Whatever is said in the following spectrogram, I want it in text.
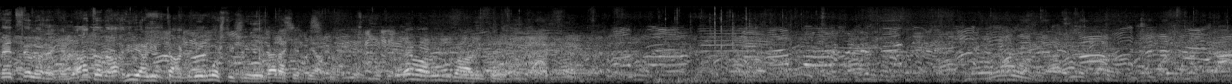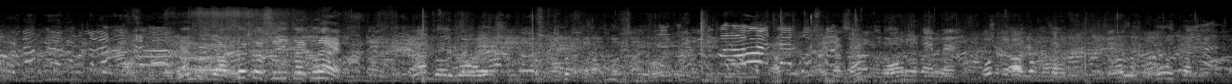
Vedd fel öreged. Látod, a hülye lipták még most is verekedni akar. Le van úgy állítva. Tudják, kötözzétek le! Nem normális. Nem tudom. Ott van. Ott van.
